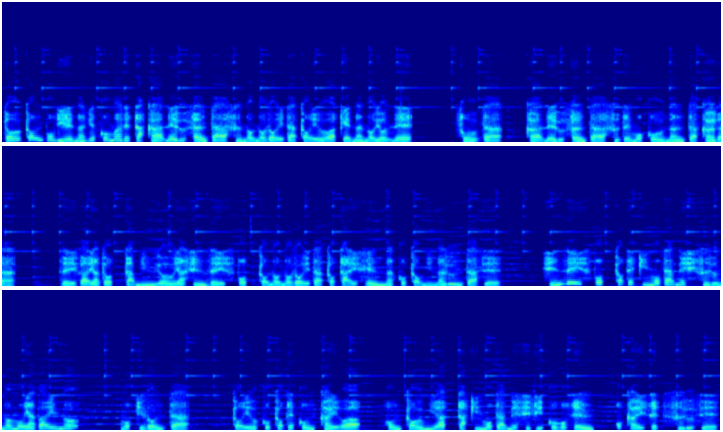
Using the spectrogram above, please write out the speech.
道頓堀へ投げ込まれたカーネル・サンダースの呪いだというわけなのよね。そうだ、カーネル・サンダースでもこうなんだから、霊が宿った人形や心霊スポットの呪いだと大変なことになるんだぜ。心霊スポットで肝試しするのもやばいの？もちろんだ。ということで今回は、本当にあった肝試し事故5選を解説するぜ。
